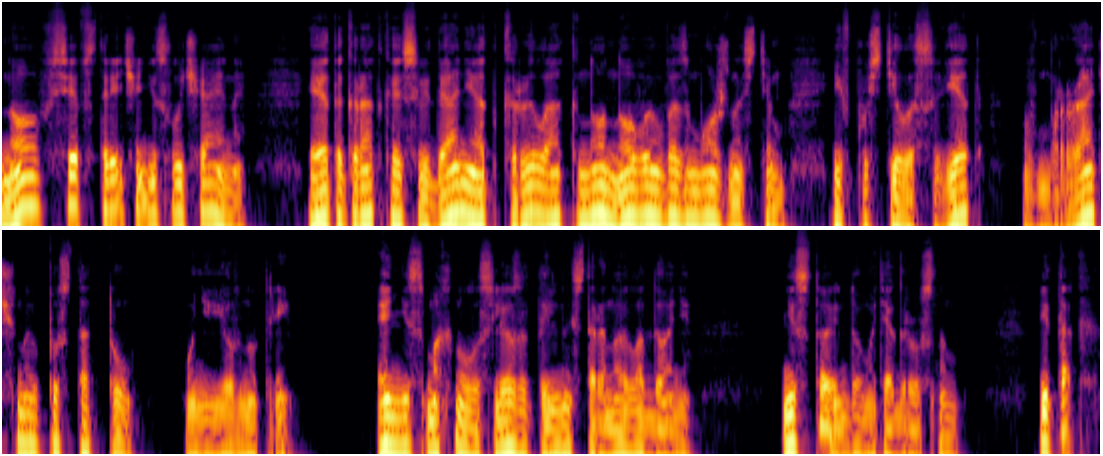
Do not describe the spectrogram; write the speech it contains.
Но все встречи не случайны, и это краткое свидание открыло окно новым возможностям и впустило свет в мрачную пустоту у нее внутри. Энни смахнула слезы тыльной стороной ладони. Не стоит думать о грустном. И так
